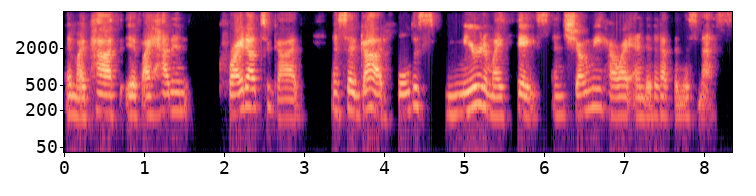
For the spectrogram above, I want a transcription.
in my path if I hadn't cried out to God and said, God, hold a mirror to my face and show me how I ended up in this mess.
